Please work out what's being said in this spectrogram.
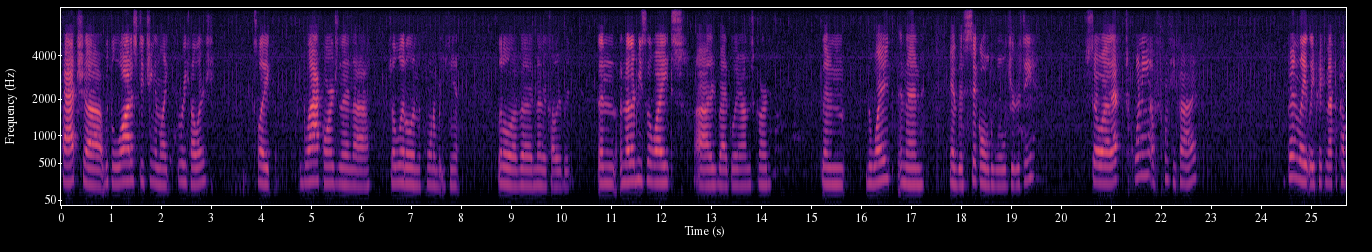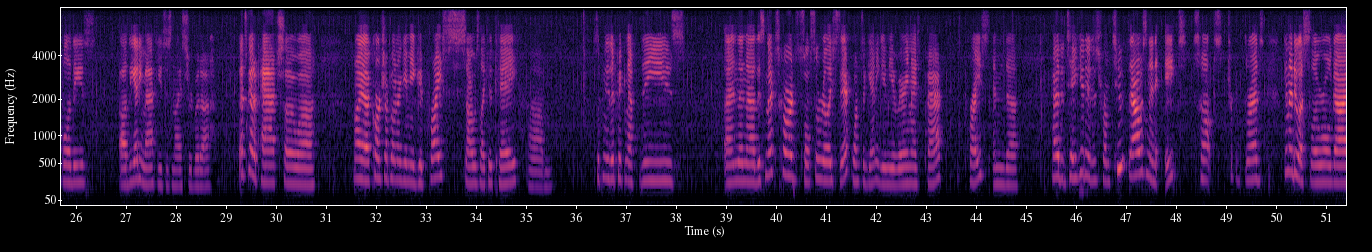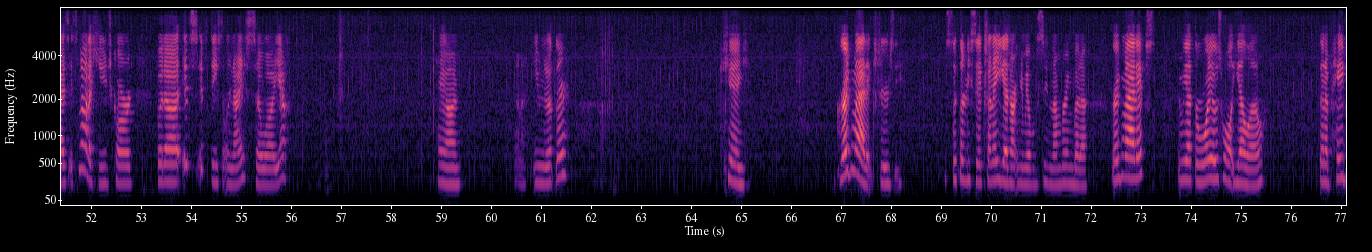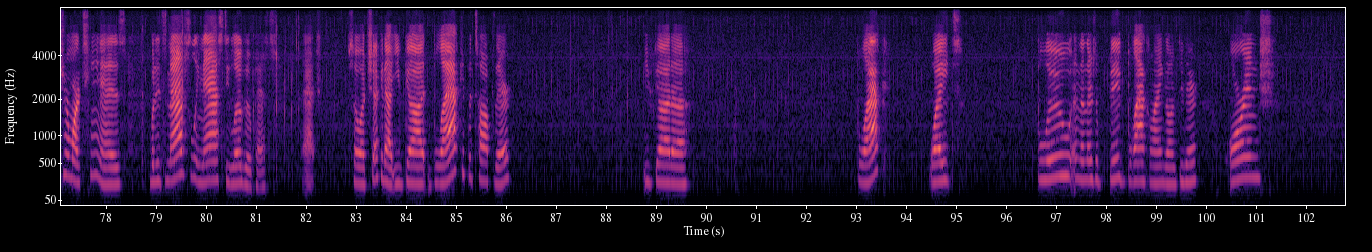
patch uh, with a lot of stitching in like three colors. It's like black, orange, and then uh, a little in the corner, but you can't little of uh, another color, but then another piece of the white. Uh, there's bad glare on this card. Then the white, and then you have this sick old wool jersey. So uh, that's 20 of 25. Been lately picking up a couple of these. Uh, the Eddie Mathews is nicer, but uh, that's got a patch, so uh, my uh, card shop owner gave me a good price. So I was like, okay. Um, was looking either picking up these and then uh, this next card is also really sick. Once again, he gave me a very nice pack price and uh, had to take it. It is from 2008 Topps Triple Threads. Gonna do a slow roll, guys. It's not a huge card, but uh, it's it's decently nice. So uh, yeah. Hey on. Kind of even it up there. Okay. Greg Maddux jersey. It's the 36. I know you guys aren't going to be able to see the numbering, but uh, Greg Maddux. Then we got the Roy Oswalt yellow. Then a Pedro Martinez, but it's an absolutely nasty logo patch. So uh, check it out. You've got black at the top there. You've got uh, black, white, blue, and then there's a big black line going through there. Orange,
